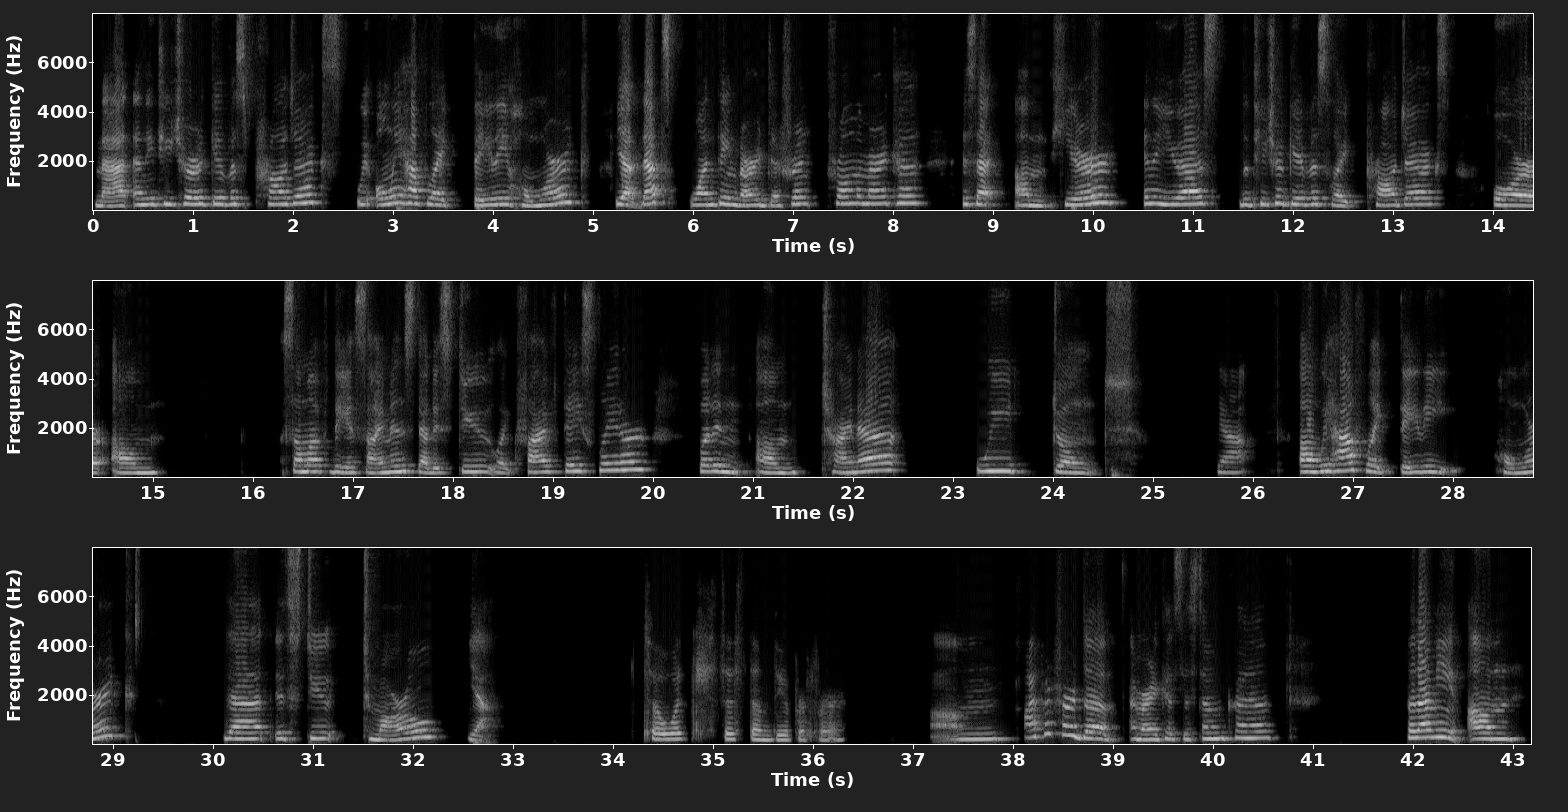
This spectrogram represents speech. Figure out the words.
met any teacher give us projects we only have like daily homework yeah that's one thing very different from america is that um here in the us the teacher gave us like projects or um some of the assignments that is due like five days later but in um china we don't Yeah. Uh, we have like daily homework that is due tomorrow. Yeah. So which system do you prefer? Um, I prefer the American system kind of. But I mean, um,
